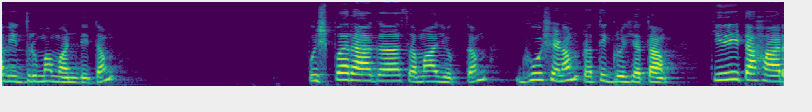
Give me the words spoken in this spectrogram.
ವಿದ್ರುಮ ಮಂಡಿತಂ. ಪುಷ್ಪರಾಗ ಸಮಾಯುಕ್ತಂ. ಭೂಷಣಂ ಪ್ರತಿಗೃಹ್ಯತಾಂ. ಕಿರೀಟಹಾರ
